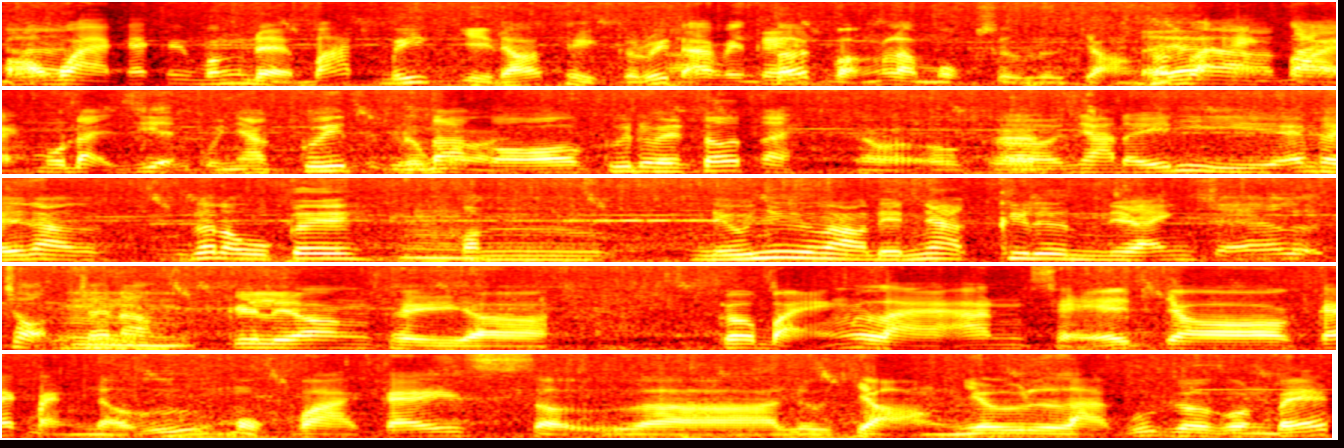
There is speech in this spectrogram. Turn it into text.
bỏ À. qua các cái vấn đề bát biết gì đó thì Grid À. Aventus vẫn là một sự lựa chọn đấy rất là là an đại, toàn một đại diện của nhà Quid chúng Đúng ta rồi. có Quid Aventus này rồi ok Ờ, nhà đấy thì em thấy là rất là ok Ừ. còn nếu như mà đến nhà Killian thì anh sẽ lựa chọn nào Ừ, Killian thì à, cơ bản là anh sẽ cho các bạn nữ một vài cái sự à, lựa chọn như là Good Girl Gone Bad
